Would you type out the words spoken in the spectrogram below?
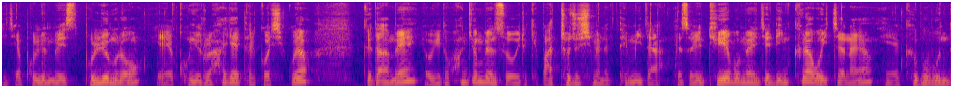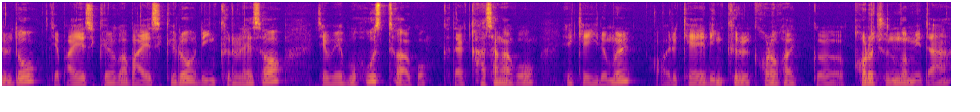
이제 볼륨 base 볼륨으로 예, 공유를 하게 될 것이고요. 그 다음에 여기도 환경 변수 이렇게 맞춰주시면 됩니다. 그래서 이 뒤에 보면 이제 링크라고 있잖아요. 예, 그 부분들도 이제 MySQL과 MySQL로 링크를 해서 이제 외부 호스트하고 그다음 가상하고 이렇게 이름을 어, 이렇게 링크를 걸어가 그, 걸어주는 겁니다.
